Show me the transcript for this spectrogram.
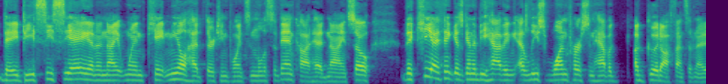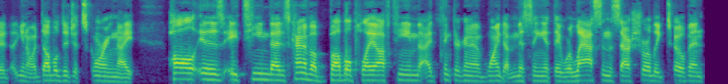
They beat CCA in a night when Kate Neal had 13 points and Melissa Vancott had nine. So the key, I think, is going to be having at least one person have a, a good offensive night, a- you know, a double digit scoring night. Hull is a team that is kind of a bubble playoff team. I think they're going to wind up missing it. They were last in the South Shore League Tobin.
